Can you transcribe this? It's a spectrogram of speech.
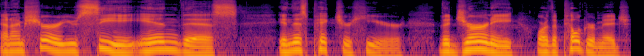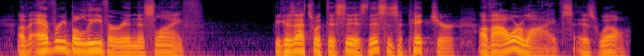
And I'm sure you see in this, in this picture here, the journey or the pilgrimage of every believer in this life. Because that's what this is. This is a picture of our lives as well.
